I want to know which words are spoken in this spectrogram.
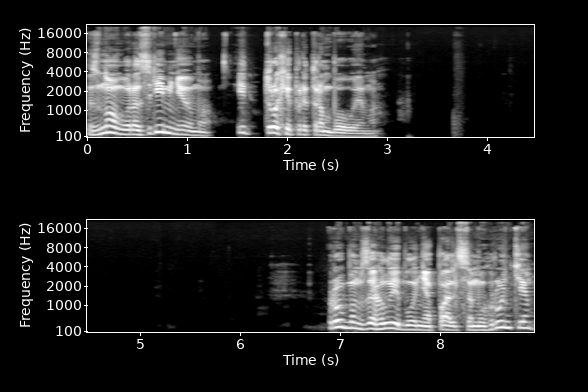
Знову розрівнюємо і трохи притрамбовуємо. Робимо заглиблення пальцем у ґрунті.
